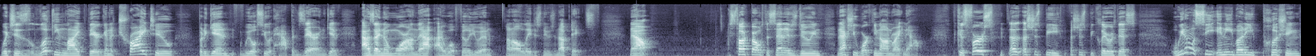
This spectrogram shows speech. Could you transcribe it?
which is looking like they're going to try to but again, we will see what happens there. And again, as I know more on that, I will fill you in on all latest news and updates. Now, let's talk about what the Senate is doing and actually working on right now. Because first, let's just be let's just be clear with this. we don't see anybody pushing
